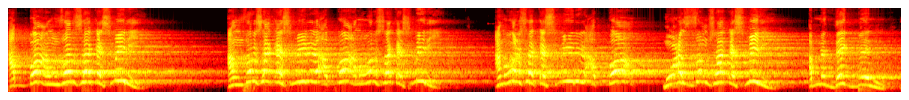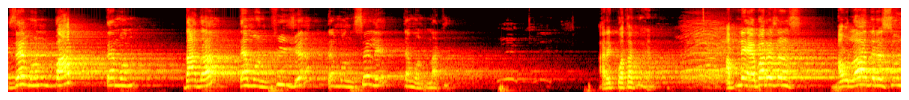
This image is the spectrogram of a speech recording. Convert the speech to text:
আব্বা আনজার শাহ কাশ্মীরি। আনজার শাহ কাশ্মীরের আব্বা, আনোয়ার শাহ কাশ্মীরি। আনোয়ার শাহ কাশ্মীরের আব্বা, মুআজ্জম শাহ কাশ্মীরি। আপনি দেখবেন যেমন বাপ, তেমন দাদা, তেমন ফিজা, তেমন ছেলে, তেমন নাতি। আরেক কথা কয়েন। আপনি এভারেজেন্স আউলাদ রসুল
